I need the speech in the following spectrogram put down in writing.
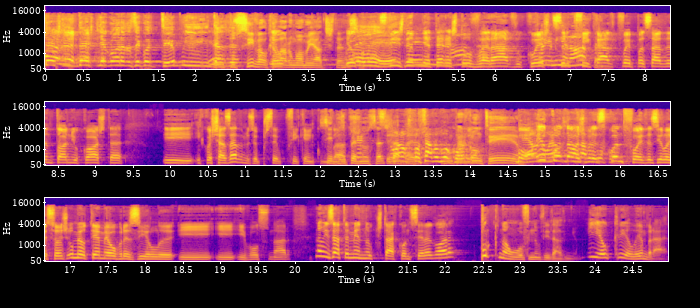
deste- deste-lhe agora não sei quanto tempo e, É estás impossível calar um homem à distância. Eu, como É, se é. diz na minha terra, estou varado com este certificado que foi passado de António Costa e, e com a chazada, mas eu percebo que fiquem Sim, incomodados. mas o Pedro Nuno Santos Não é o já... responsável do Não acordo. Bom, Não, eu não é quando, o aos Brasil, do quando foi das eleições, o meu tema é o Brasil e, e- e Bolsonaro, não exatamente no que está a acontecer agora, porque não houve novidade nenhuma. E eu queria lembrar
